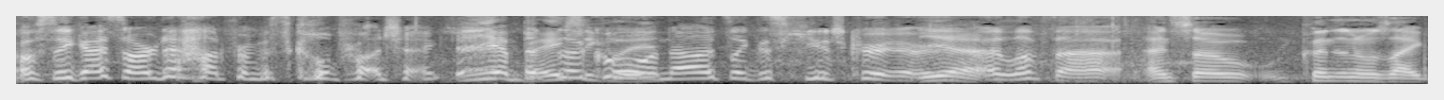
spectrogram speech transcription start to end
Oh, so you guys started out from a school project? Yeah, basically. That's so cool. Now it's like this huge career. Yeah. I love that. And so Clinton was like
